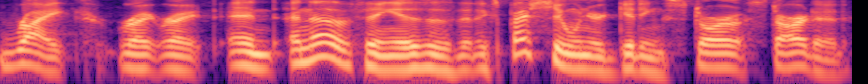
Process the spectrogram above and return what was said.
Right, right, right. And another thing is, is that especially when you're getting star- started,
